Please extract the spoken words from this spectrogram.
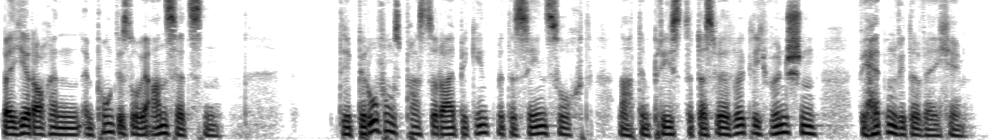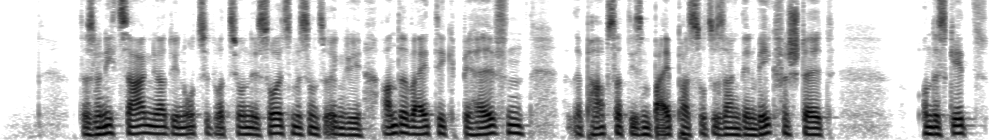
weil hier auch ein, ein Punkt ist, wo wir ansetzen. Die Berufungspastoral beginnt mit der Sehnsucht nach dem Priester, dass wir wirklich wünschen, wir hätten wieder welche. Dass wir nicht sagen, ja, die Notsituation ist so, jetzt müssen wir uns irgendwie anderweitig behelfen. Der Papst hat diesem Bypass sozusagen den Weg verstellt. Und es geht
